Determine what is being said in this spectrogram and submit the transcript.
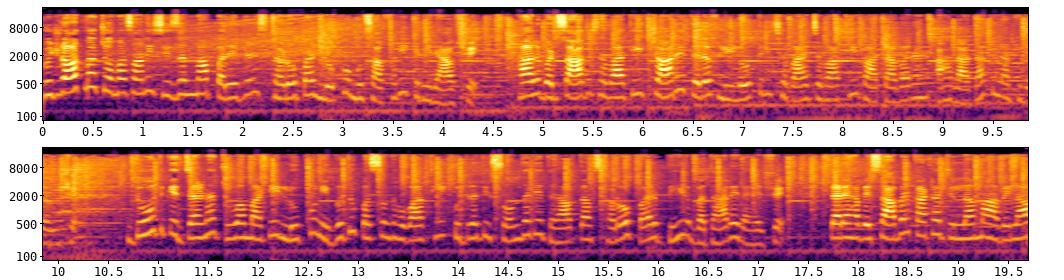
ગુજરાતમાં ચોમાસાની સિઝનમાં પર્યટન સ્થળો પર લોકો મુસાફરી કરી રહ્યા છે. હાલ વરસાદ થવાથી ચારે તરફ લીલોતરી છવાઈ જવાથી વાતાવરણ આહલાદક લાગી રહ્યું છે. ધોધ કે ઝરણા જોવા માટે લોકોની વધુ પસંદ હોવાથી કુદરતી સૌંદર્ય ધરાવતા સ્થળો પર ભીડ વધારે રહે છે. ત્યારે હવે સાબરકાંઠા જિલ્લામાં આવેલા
